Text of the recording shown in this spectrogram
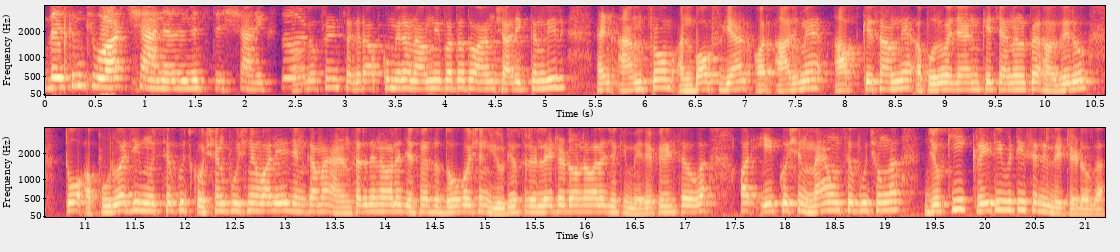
welcome to our channel mister Shariq sir hello friends अगर आपको मेरा नाम नहीं पता तो I am Shariq Tanveer and I am from Unbox Gyaan और आज मैं आपके सामने अपूर्वा जैन के चैनल पे हाजिर हूँ। तो अपूर्वा जी मुझसे कुछ क्वेश्चन पूछने वाली है जिनका मैं आंसर देने वाला जिसमें से दो क्वेश्चन यूट्यूब से रिलेटेड होने वाले जो कि मेरे फ़ील्ड से होगा और एक क्वेश्चन मैं उनसे पूछूँगा जो कि क्रिएटिविटी से रिलेटेड होगा।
